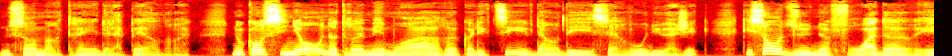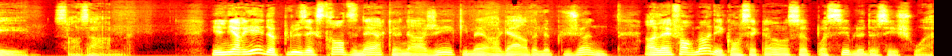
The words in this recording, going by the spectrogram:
nous sommes en train de la perdre. Nous consignons notre mémoire collective dans des cerveaux nuagiques qui sont d'une froideur et sans âme. Il n'y a rien de plus extraordinaire qu'un âgé qui met en garde le plus jeune en l'informant des conséquences possibles de ses choix.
